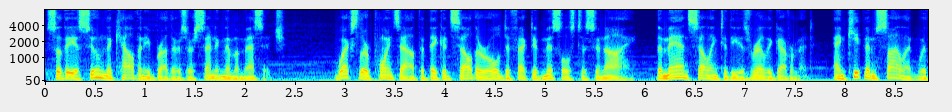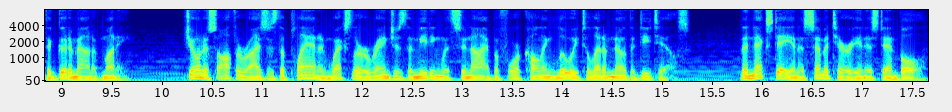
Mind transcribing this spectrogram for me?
so they assume the Calvini brothers are sending them a message. Wexler points out that they could sell their old defective missiles to Sunay, the man selling to the Israeli government, and keep him silent with a good amount of money. Jonas authorizes the plan and Wexler arranges the meeting with Sunay before calling Louis to let him know the details. The next day in a cemetery in Istanbul,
